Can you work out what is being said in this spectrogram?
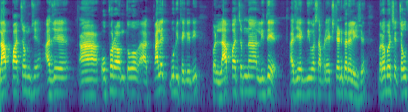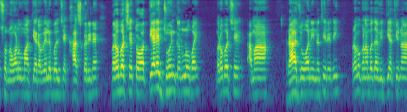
લાભ પાચમ છે. આજે, આ ઓફર આમ તો કાલે જ પૂરી થઈ ગઈ હતી, પણ લાભ પાચમના લીધે આજે એક દિવસ આપણે એક્સટેન્ડ કરેલી છે. બરાબર છે? ચૌદસો નવ્વાણુંમાં અત્યારે અવેલેબલ છે, ખાસ કરીને. બરાબર છે? તો અત્યારે જ જોઈન કરી લો ભાઈ. બરાબર છે? આમાં રાહ જોવાની નથી રહેતી. બરોબર? ઘણા બધા વિદ્યાર્થીઓના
